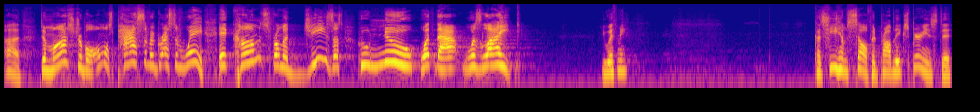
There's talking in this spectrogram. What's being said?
uh, demonstrable, almost passive aggressive way. It comes from a Jesus who knew what that was like. You with me? Because he himself had probably experienced it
